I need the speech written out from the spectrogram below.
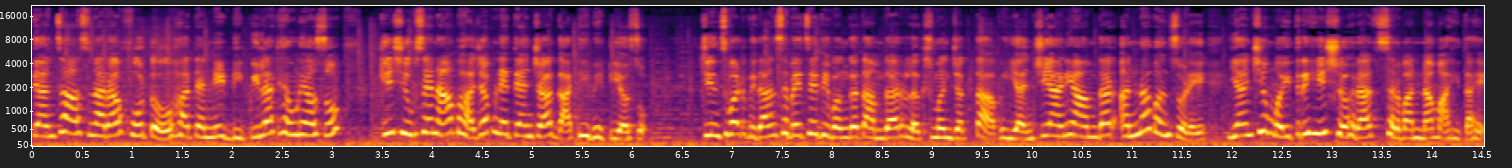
त्यांचा असणारा फोटो हा त्यांनी डीपीला ठेवणे असो की शिवसेना भाजप नेत्यांच्या गाठी भेटी असो. चिंचवड विधानसभेचे दिवंगत आमदार लक्ष्मण जगताप यांची आणि आमदार अण्णा बनसोडे यांची मैत्री ही शहरात सर्वांना माहीत आहे.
